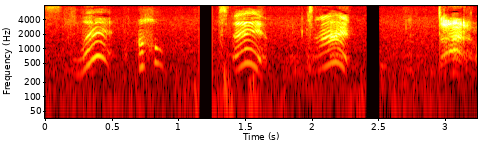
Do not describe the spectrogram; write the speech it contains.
slit. Oh, damn. Damn. Damn.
